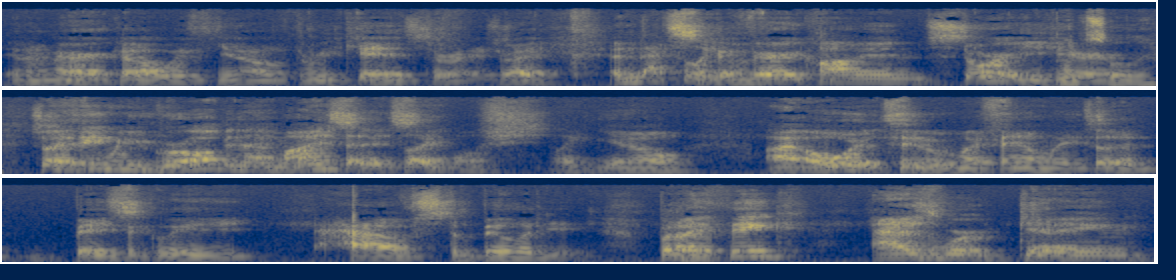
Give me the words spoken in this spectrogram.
in America with you know three kids to raise, right? And that's like a very common story you hear. Absolutely. So I think when you grow up in that mindset, it's like, well, sh- like you know, I owe it to my family to basically have stability. But I think as we're getting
